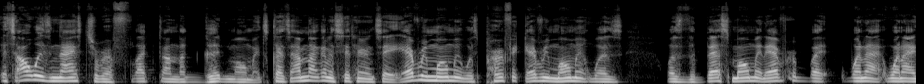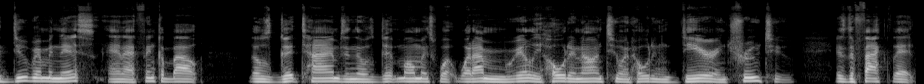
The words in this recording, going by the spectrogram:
it's always nice to reflect on the good moments because I'm not going to sit here and say every moment was perfect, every moment was was the best moment ever. But when I when I do reminisce and I think about those good times and those good moments, what what I'm really holding on to and holding dear and true to is the fact that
